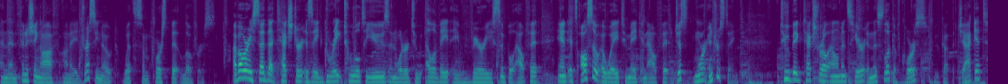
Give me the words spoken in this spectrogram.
and then finishing off on a dressy note with some horsebit loafers. I've already said that texture is a great tool to use in order to elevate a very simple outfit, and it's also a way to make an outfit just more interesting. Two big textural elements here in this look, of course. We've got the jacket.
